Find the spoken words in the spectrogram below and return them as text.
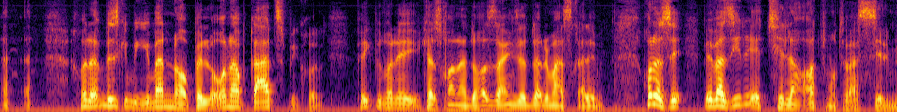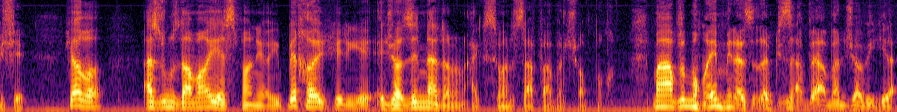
اونم مثل که میگه من ناپل اونم قطع می‌کنه. فکر می‌کنه یکی از خواننده ها زنگ زد داره مسخره می خلاصه به وزیر اطلاعات متوسل میشه که آقا از روزنامه های اسپانیایی بخواید که دیگه اجازه ندارن عکس من صفحه اول چاپ بکن من حرف مهمی نزدم که صفحه اول جا بگیرم.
